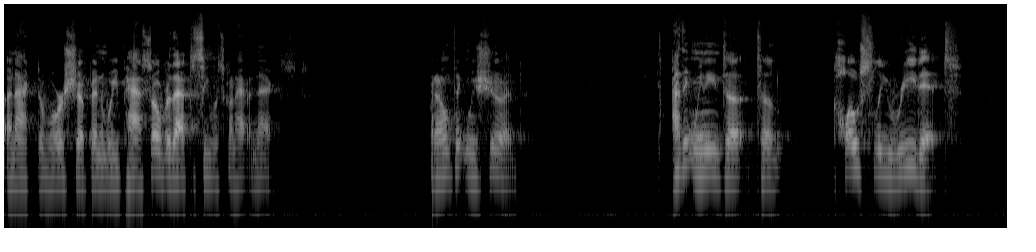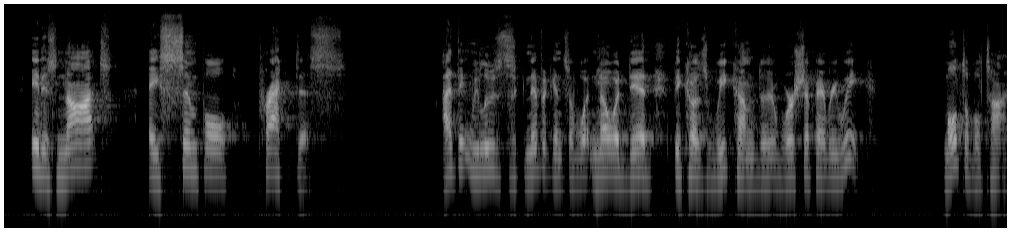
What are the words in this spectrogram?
an act of worship, and we pass over that to see what's going to happen next. But I don't think we should. I think we need to, to closely read it. It is not a simple practice. I think we lose the significance of what Noah did because we come to worship every week, multiple times.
